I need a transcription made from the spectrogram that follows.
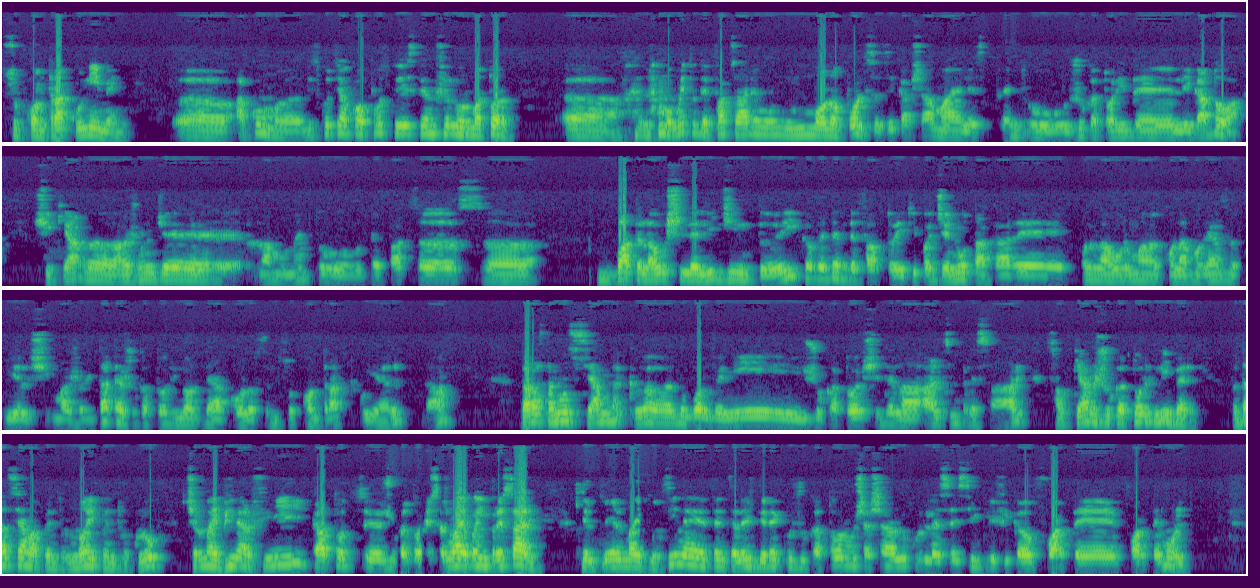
sub contract cu nimeni. Acum, discuția cu Apostul este în felul următor Uh, la momentul de față are un monopol, să zic așa, mai ales pentru jucătorii de Liga 2 și chiar uh, ajunge la momentul de față să bate la ușile ligii întâi, că vedem de fapt o echipă Genuta care până la urmă colaborează cu el și majoritatea jucătorilor de acolo sunt sub contract cu el, da? dar asta nu înseamnă că nu vor veni jucători și de la alți impresari sau chiar jucători liberi. Vă dați seama, pentru noi, pentru club, cel mai bine ar fi ca toți jucătorii să nu aibă impresari. Cheltuieli mai puține, te înțelegi direct cu jucătorul și așa lucrurile se simplifică foarte, foarte mult.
